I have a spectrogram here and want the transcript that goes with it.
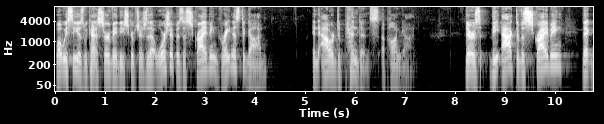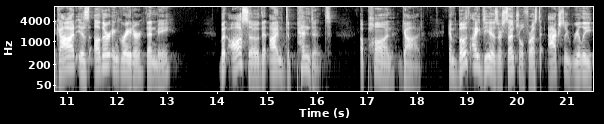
what we see as we kind of survey these scriptures is that worship is ascribing greatness to God and our dependence upon God. There's the act of ascribing that God is other and greater than me, but also that I'm dependent upon God. And both ideas are central for us to actually really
